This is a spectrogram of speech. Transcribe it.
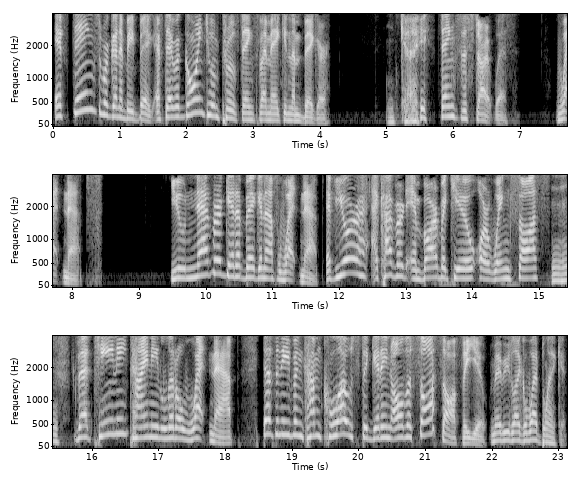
if things were going to be big, if they were going to improve things by making them bigger, okay, things to start with, wet naps. You never get a big enough wet nap. If you're covered in barbecue or wing sauce, the teeny tiny little wet nap doesn't even come close to getting all the sauce off of you. Maybe you'd like a wet blanket.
